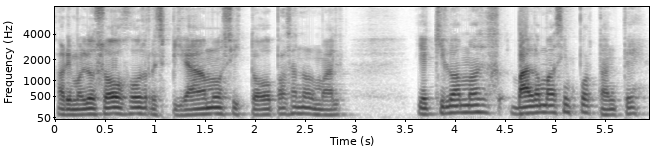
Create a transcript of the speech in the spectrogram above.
abrimos los ojos, respiramos y todo pasa normal. Y aquí lo va lo más importante.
